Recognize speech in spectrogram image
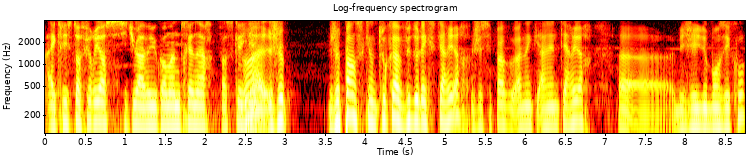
avec Christophe Urios si tu l'avais eu comme entraîneur. Parce que ouais, est... je, je pense qu'en tout cas, vu de l'extérieur, je sais pas à l'intérieur, euh, mais j'ai eu de bons échos.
